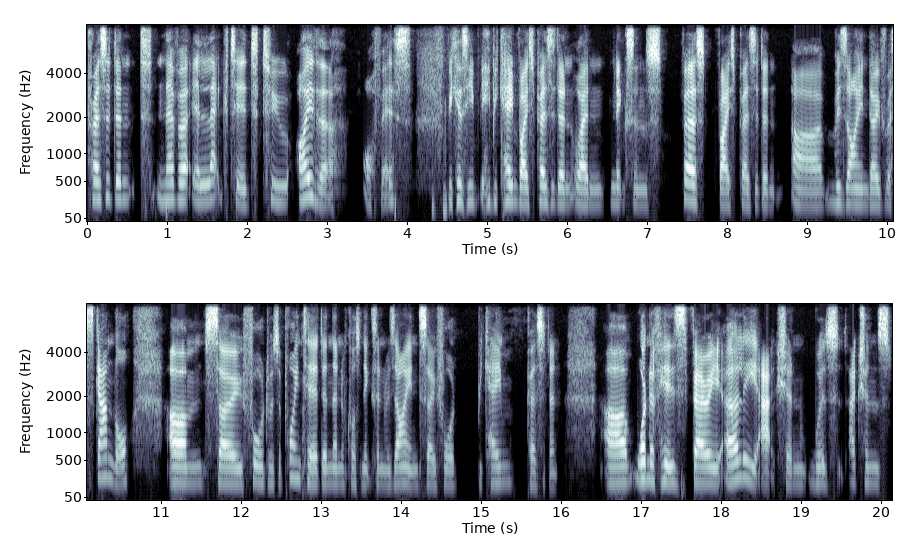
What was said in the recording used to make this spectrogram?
president never elected to either office because he, he became vice president when Nixon's first vice president uh, resigned over a scandal. Um, so Ford was appointed, and then, of course, Nixon resigned. So Ford became president. Uh, one of his very early action was actions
